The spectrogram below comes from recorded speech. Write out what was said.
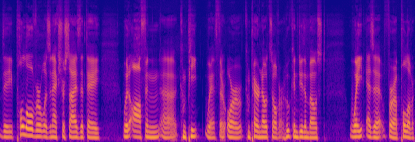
the pullover was an exercise that they would often uh, compete with or, or compare notes over. Who can do the most weight as a for a pullover?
